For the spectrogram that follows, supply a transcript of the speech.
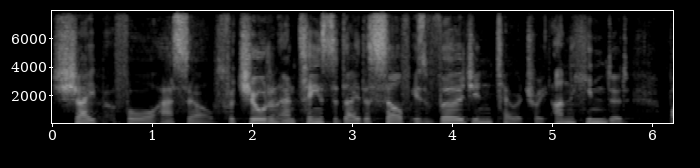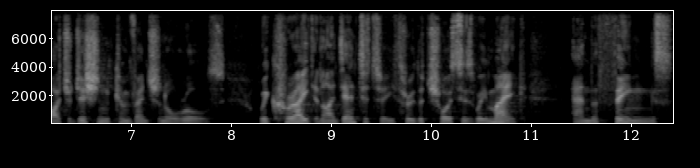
shape for ourselves. For children and teens today, the self is virgin territory, unhindered by tradition, conventional rules. We create an identity through the choices we make and the things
